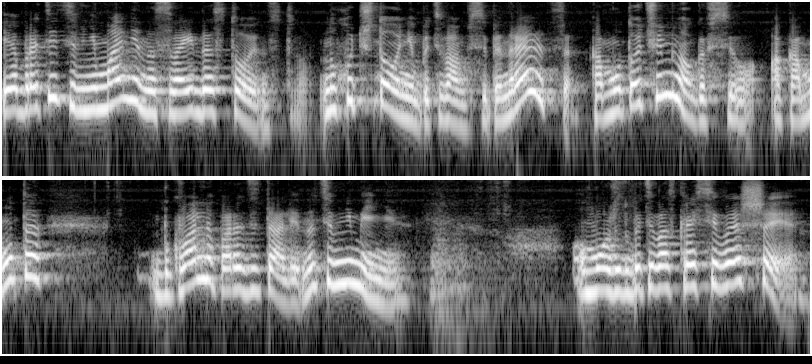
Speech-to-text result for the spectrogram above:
и обратите внимание на свои достоинства. Ну, хоть что-нибудь вам в себе нравится, кому-то очень много всего, а кому-то буквально пара деталей, но тем не менее. Может быть, у вас красивая шея,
